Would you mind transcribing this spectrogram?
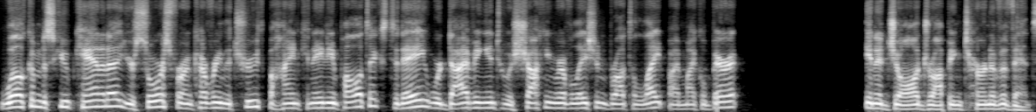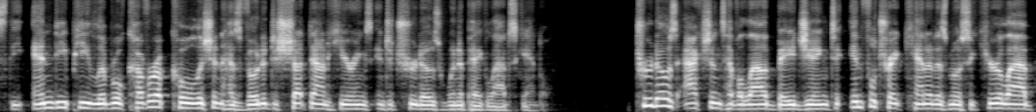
Welcome to Scoop Canada, your source for uncovering the truth behind Canadian politics. Today, we're diving into a shocking revelation brought to light by Michael Barrett. In a jaw dropping turn of events, the NDP Liberal Cover Up Coalition has voted to shut down hearings into Trudeau's Winnipeg lab scandal. Trudeau's actions have allowed Beijing to infiltrate Canada's most secure lab,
